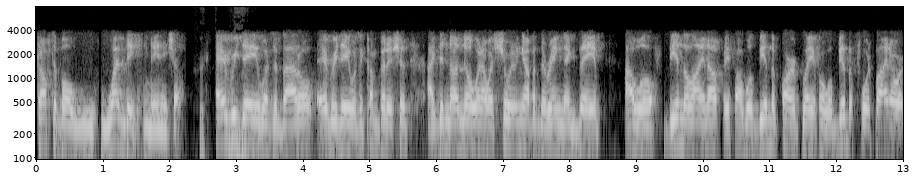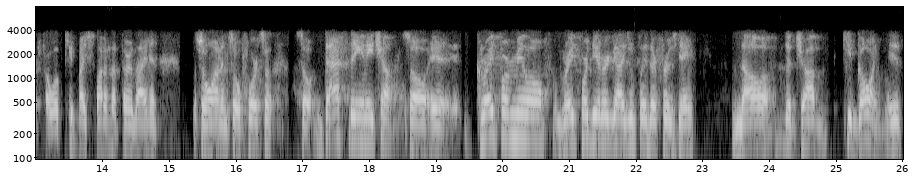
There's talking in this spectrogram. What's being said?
comfortable one day in the NHL. Hmm. Every day was a battle. Every day was a competition. I did not know when I was showing up at the ring next day if I will be in the lineup, if I will be in the power play, if I will be in the fourth line, or if I will keep my spot in the third line, and so on and so forth. So, so that's the NHL. So it, great for Milo, great for the other guys who played their first game. Now the job keep going. It's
